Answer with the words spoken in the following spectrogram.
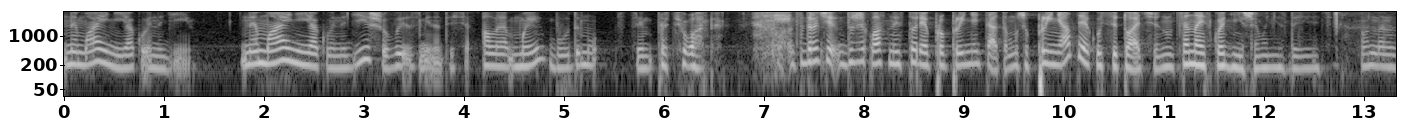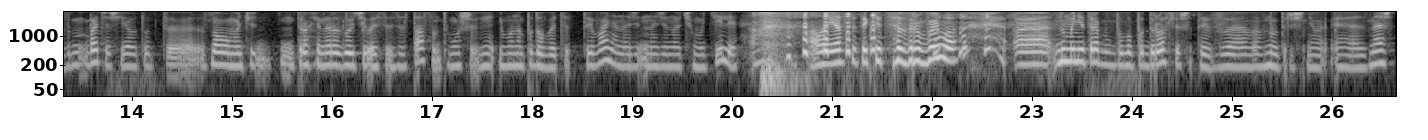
Немає ніякої надії. Немає ніякої надії, що ви змінитеся, але ми будемо з цим працювати. Це, до речі, дуже класна історія про прийняття, тому що прийняти якусь ситуацію ну це найскладніше, мені здається. Мене бачиш, я тут е, знову ми трохи не розлучилася зі Стасом, тому що йому не подобається татуювання на на жіночому тілі. Але я все-таки це зробила. Е, ну мені треба було подорослішати в внутрішню. Е, знаєш,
